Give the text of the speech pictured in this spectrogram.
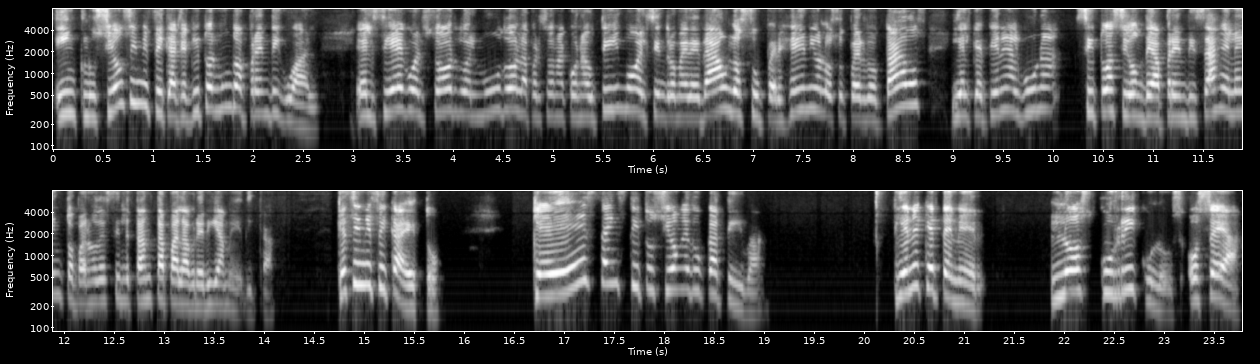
inclusión. Significa que aquí todo el mundo aprende igual el ciego, el sordo, el mudo, la persona con autismo, el síndrome de Down, los supergenios, los superdotados y el que tiene alguna situación de aprendizaje lento, para no decirle tanta palabrería médica. ¿Qué significa esto? Que esta institución educativa tiene que tener los currículos, o sea,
